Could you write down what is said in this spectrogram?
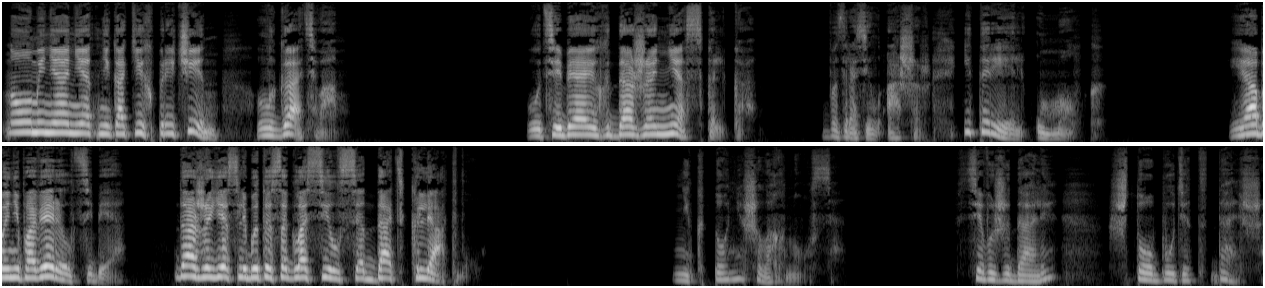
«Но у меня нет никаких причин лгать вам. «У тебя их даже несколько», — возразил Ашер, и Тариэль умолк. «Я бы не поверил тебе, даже если бы ты согласился дать клятву. Никто не шелохнулся. Все выжидали, что будет дальше.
